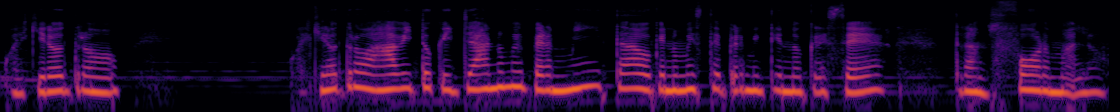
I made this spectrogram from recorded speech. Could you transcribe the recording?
cualquier otro, cualquier otro hábito que ya no me permita o que no me esté permitiendo crecer, transfórmalo,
